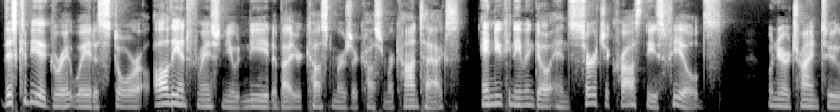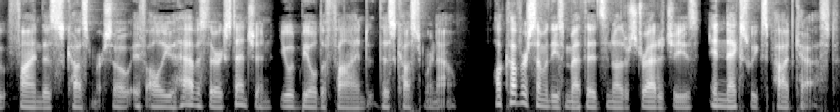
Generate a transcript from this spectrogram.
This can be a great way to store all the information you would need about your customers or customer contacts, and you can even go and search across these fields when you're trying to find this customer. So if all you have is their extension, you would be able to find this customer now. I'll cover some of these methods and other strategies in next week's podcast.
